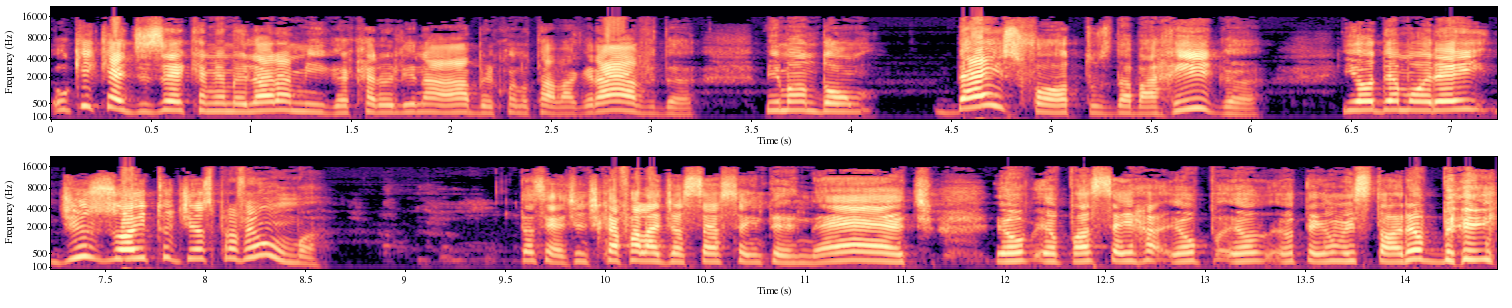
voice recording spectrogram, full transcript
O que quer dizer que a minha melhor amiga, Carolina Aber, quando estava grávida, me mandou 10 fotos da barriga E eu demorei 18 dias para ver uma. Então, assim, a gente quer falar de acesso à internet. Eu, eu passei. Eu, eu, eu tenho uma história bem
